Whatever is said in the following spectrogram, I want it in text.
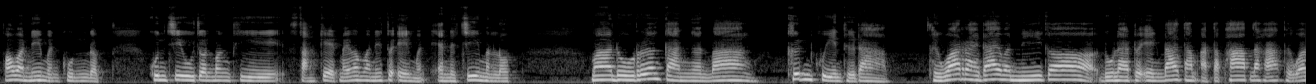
เพราะวันนี้เหมือนคุณแบบคุณชิลจนบางทีสังเกตไหมว่าวันนี้ตัวเองเหมือน energy มันลด มาดูเรื่องการเงินบ้าง ขึ้นควีนถือดาบถือว่ารายได้วันนี้ก็ดูแลตัวเองได้ตามอัตภาพนะคะ ถือว่า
